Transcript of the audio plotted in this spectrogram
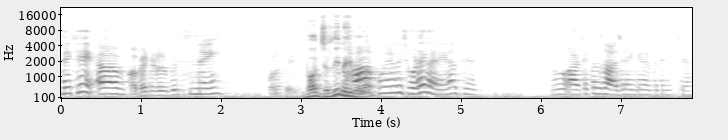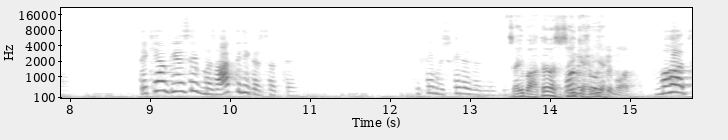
देखिए आप हैं टिंडर पे नहीं होना चाहिए। बहुत जल्दी नहीं हाँ बोला पूरे को छोड़ेगा नहीं ना फिर। वो आर्टिकल्स आ जाएँगे और पता नहीं क्या। देखिए आप ये ऐसे मज़ाक भी नहीं कर सकते। कितनी मुश्किल है ज़िंदगी। सही बात है वैसे सही कह रही है। मौत। बहुत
